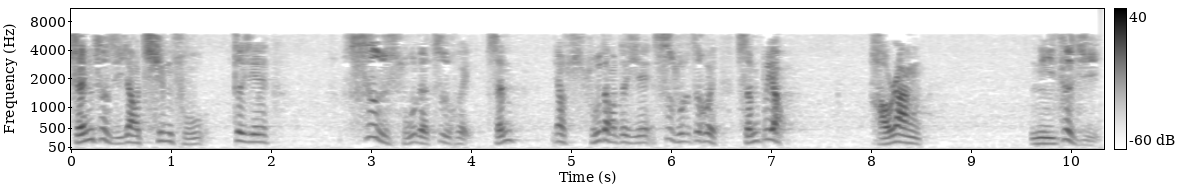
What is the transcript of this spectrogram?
神自己要清除这些世俗的智慧，神要除掉这些世俗的智慧，神不要，好让你自己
